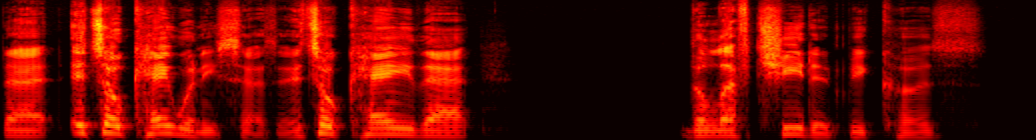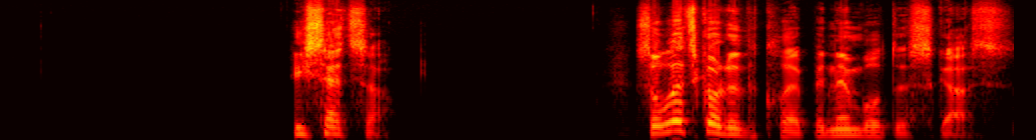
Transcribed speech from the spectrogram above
that it's okay when he says it. It's okay that the left cheated because he said so. So let's go to the clip and then we'll discuss.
